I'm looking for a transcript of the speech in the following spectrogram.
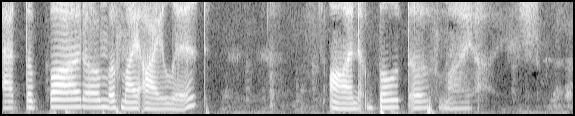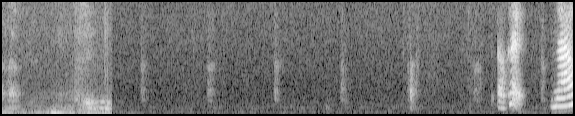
at the bottom of my eyelid on both of my eyes. Okay, now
